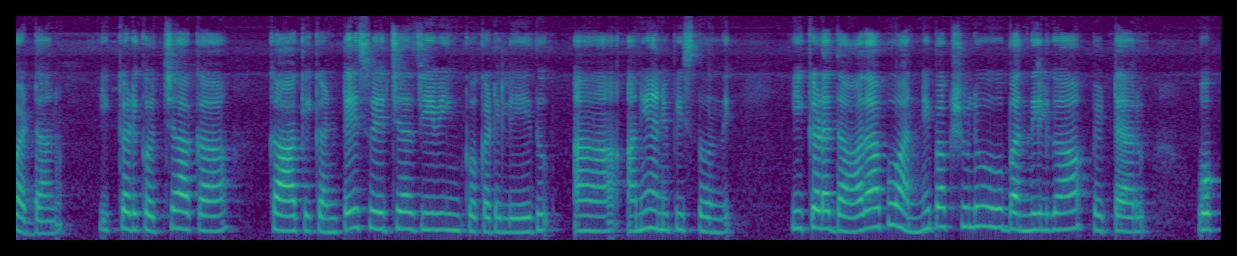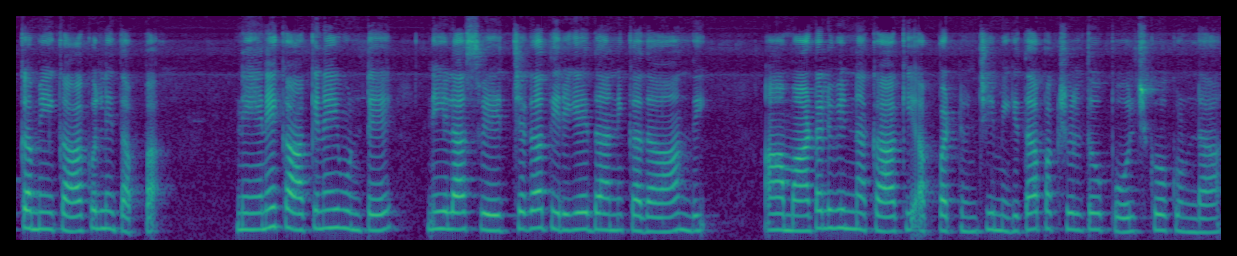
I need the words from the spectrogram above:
పడ్డాను. ఇక్కడికొచ్చాక కాకి కంటే స్వేచ్ఛాజీవి ఇంకొకటి లేదు అని అనిపిస్తోంది. ఇక్కడ దాదాపు అన్ని పక్షులు బందీలుగా పెట్టారు. ఒక్క మీ కాకుల్ని తప్ప. నేనే కాకినై ఉంటే నీలా స్వేచ్ఛగా తిరిగేదాన్ని కదా అంది. ఆ మాటలు విన్న కాకి అప్పటినుంచి మిగతా పక్షులతో పోల్చుకోకుండా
